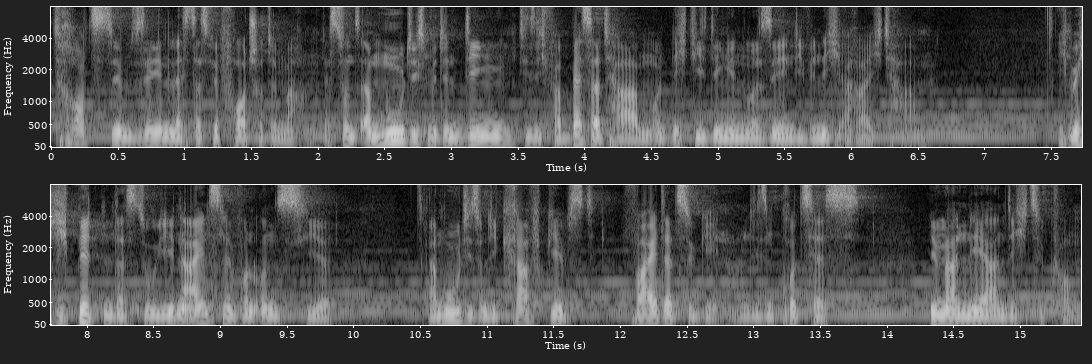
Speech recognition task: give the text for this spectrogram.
trotzdem sehen lässt, dass wir Fortschritte machen. Dass du uns ermutigst mit den Dingen, die sich verbessert haben und nicht die Dinge nur sehen, die wir nicht erreicht haben. Ich möchte dich bitten, dass du jeden einzelnen von uns hier ermutigst und die Kraft gibst, weiterzugehen und diesen Prozess immer näher an dich zu kommen.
